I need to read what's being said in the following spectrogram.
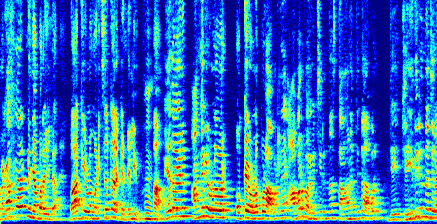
പ്രകാശ് കാരട്ടിന് ഞാൻ പറയില്ല. ബാക്കിയുള്ള മണി സർക്കാരൊക്കെ ഉണ്ടല്ലോ ആ ഏതായാലും അങ്ങനെയുള്ളവർ ഒക്കെ ഉള്ളപ്പോൾ അവരുടെ അവർ വഹിച്ചിരുന്ന സ്ഥാനത്തിന്റെ അവർ ചെയ്തിരുന്ന ചില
